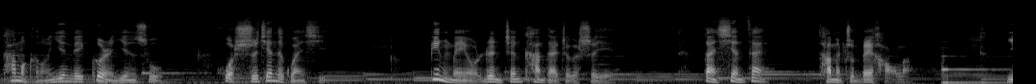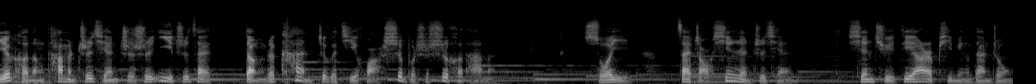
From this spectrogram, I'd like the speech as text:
他们可能因为个人因素或时间的关系，并没有认真看待这个事业。但现在，他们准备好了，也可能他们之前只是一直在等着看这个计划是不是适合他们。所以，在找新人之前，先去第二批名单中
